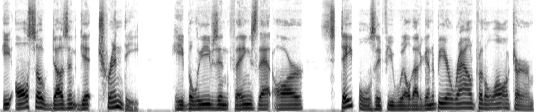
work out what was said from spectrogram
He also doesn't get trendy. He believes in things that are staples, if you will, that are going to be around for the long term.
